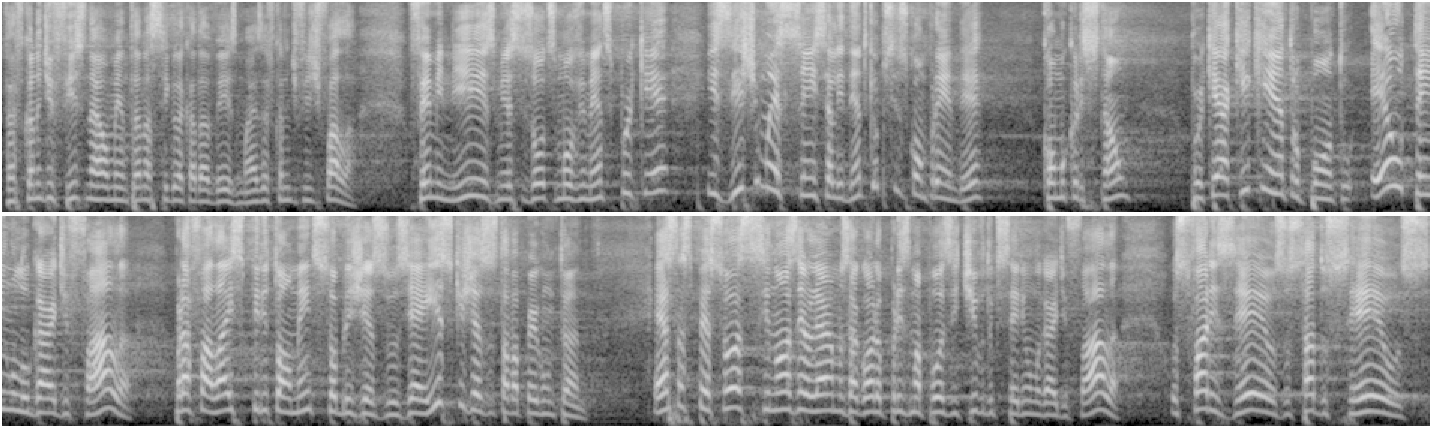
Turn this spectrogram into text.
Vai ficando difícil, né, aumentando a sigla cada vez mais, vai ficando difícil de falar. Feminismo e esses outros movimentos, porque existe uma essência ali dentro que eu preciso compreender como cristão, porque é aqui que entra o ponto. Eu tenho um lugar de fala para falar espiritualmente sobre Jesus, e é isso que Jesus estava perguntando. Essas pessoas, se nós olharmos agora o prisma positivo do que seria um lugar de fala, os fariseus, os saduceus,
